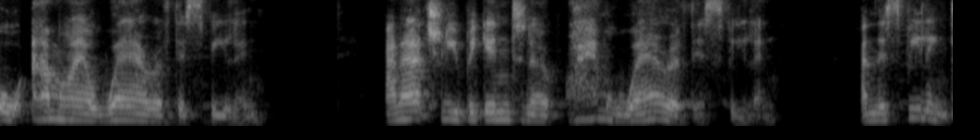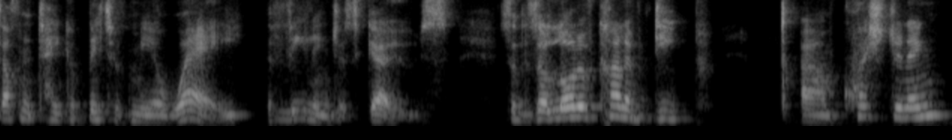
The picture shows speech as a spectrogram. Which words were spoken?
or am i aware of this feeling and actually you begin to know i am aware of this feeling and this feeling doesn't take a bit of me away the mm. feeling just goes so there's a lot of kind of deep um, questioning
